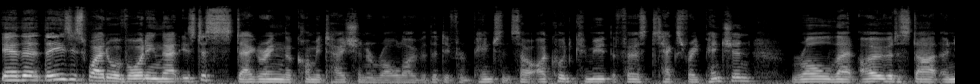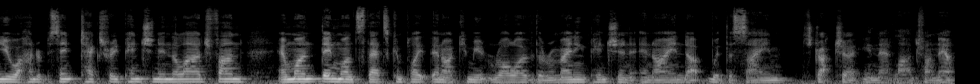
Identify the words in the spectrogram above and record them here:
Yeah, the, the easiest way to avoiding that is just staggering the commutation and roll over the different pensions. So I could commute the first tax free pension, roll that over to start a new 100% tax free pension in the large fund, and one, then once that's complete, then I commute and roll over the remaining pension, and I end up with the same structure in that large fund. Now,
